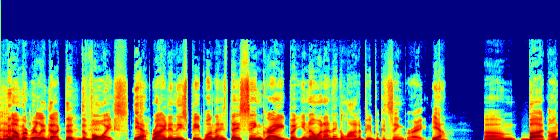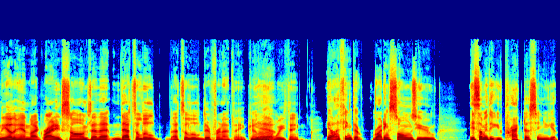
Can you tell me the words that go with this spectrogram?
no, no. But really, the, the the voice, Yeah. right? And these people, and they they sing great. But you know and I think a lot of people can sing great. Yeah. Um, but on the other hand, like writing songs, that, that that's a little that's a little different. I think. I don't Yeah. know. What do you think? Yeah, I think that writing songs you is something that you practice and you get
